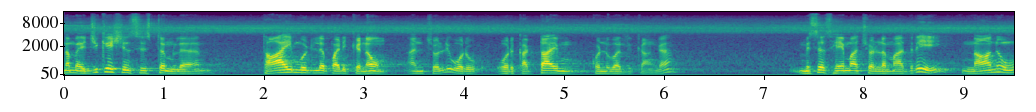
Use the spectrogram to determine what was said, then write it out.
நம்ம எஜுகேஷன் சிஸ்டமில் தாய்மொழியில் படிக்கணும் அப்படின்னு சொல்லி ஒரு ஒரு கட்டாயம் கொண்டு வந்திருக்காங்க. மிஸ்ஸஸ் ஹேமா சொல்ல மாதிரி நானும்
